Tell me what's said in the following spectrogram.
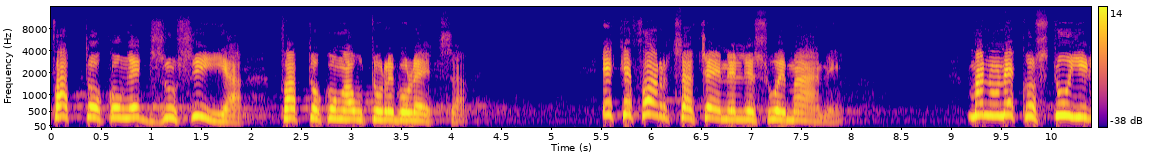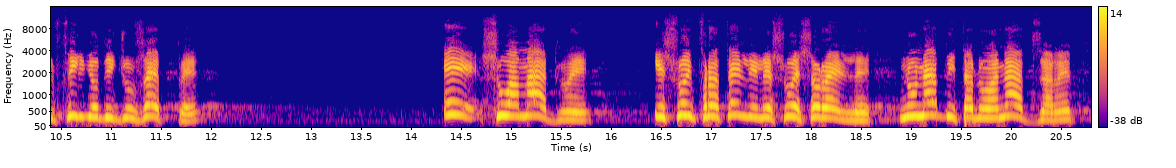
fatto con exusia, fatto con autorevolezza? E che forza c'è nelle sue mani? Ma non è costui il figlio di Giuseppe? E sua madre, i suoi fratelli le sue sorelle non abitano a Nazareth?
